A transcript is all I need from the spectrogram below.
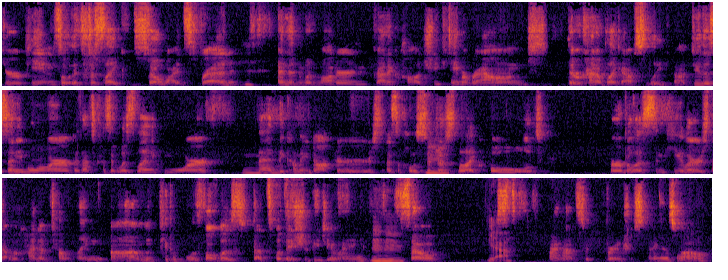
European. So it's just like so widespread. And then when modern gynecology came around, they were kind of like, absolutely not do this anymore. But that's because it was like more men becoming doctors as opposed to mm-hmm. just like old herbalists and healers that were kind of telling um, people with vulvas that's what they should be doing. Mm-hmm. So, yeah, I find that super interesting as well.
